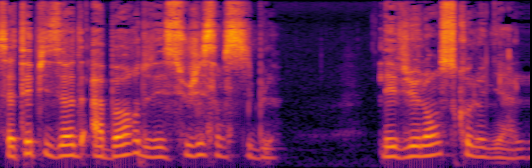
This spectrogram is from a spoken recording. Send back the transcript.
cet épisode aborde des sujets sensibles. Les violences coloniales.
